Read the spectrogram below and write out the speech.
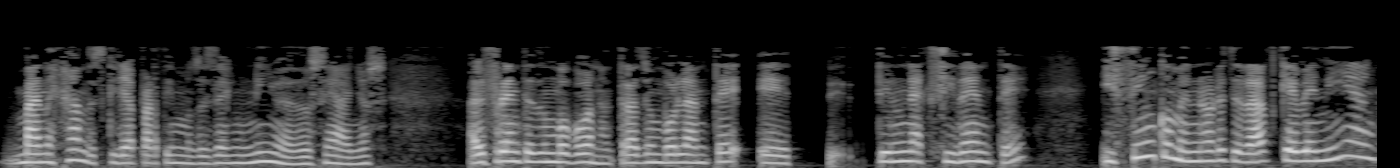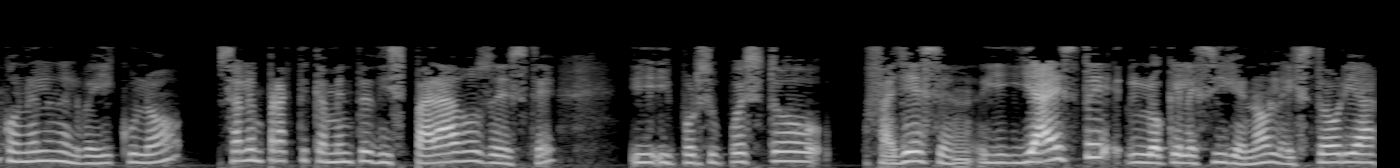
manejando, es que ya partimos desde ahí, un niño de 12 años, al frente de un bobón, atrás de un volante, eh, tiene un accidente y cinco menores de edad que venían con él en el vehículo salen prácticamente disparados de este y, por supuesto fallecen y, a este lo que le sigue, ¿no? La historia,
